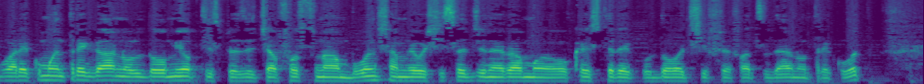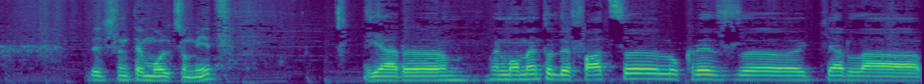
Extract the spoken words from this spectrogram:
oarecum întreg anul 2018 a fost un an bun și am reușit să generăm generăm uh, o creștere cu două cifre față de anul trecut. Deci suntem mulțumiți. Iar uh, în momentul de față lucrez uh, chiar la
